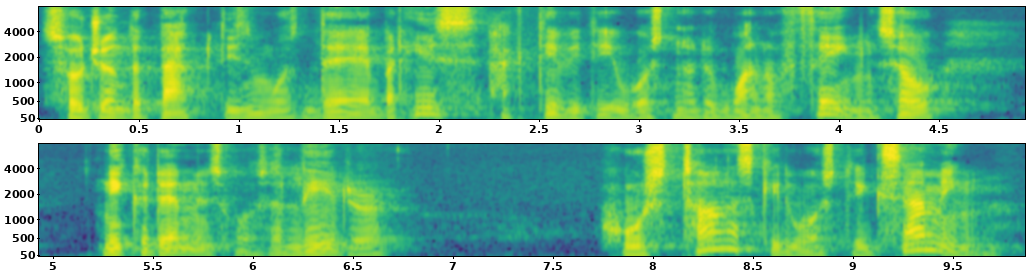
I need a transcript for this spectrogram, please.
So John the Baptist was there but his activity was not a one-off thing. So Nicodemus was a leader whose task it was to examine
